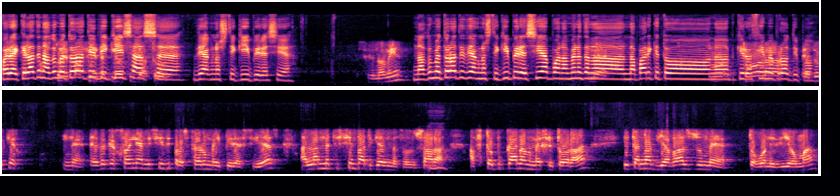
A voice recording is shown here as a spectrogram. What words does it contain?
Ωραία, και να δούμε τώρα τη δική σας ε, διαγνωστική υπηρεσία. Συγγνώμη. Να δούμε τώρα τη διαγνωστική υπηρεσία που αναμένεται να, ναι. να πάρει και το, να επικυρωθεί με πρότυπο. Εδώ και ναι, εδώ και χρόνια εμείς ήδη προσφέρουμε υπηρεσίες, αλλά με τις συμβατικές μεθόδους. Άρα, αυτό που κάναμε μέχρι τώρα ήταν να διαβάζουμε το γονιδίωμα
